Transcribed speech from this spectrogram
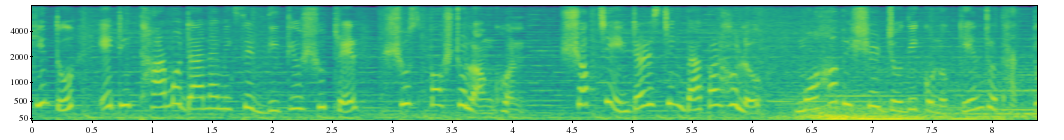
কিন্তু এটি থার্মোডাইনামিক্সের দ্বিতীয় সূত্রের সুস্পষ্ট লঙ্ঘন। সবচেয়ে ইন্টারেস্টিং ব্যাপার হলো, মহাবিশ্বের যদি কোনো কেন্দ্র থাকত,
